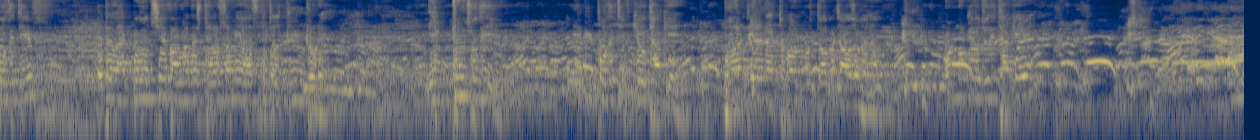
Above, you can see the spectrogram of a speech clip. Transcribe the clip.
পজিটিভ এটা লাগবে হচ্ছে বাংলাদেশ থ্যালাসামিয়া হসপিটাল গ্রিন রোডে। একটু যদি এবি পজিটিভ কেউ থাকে ভলান্টিয়ারের দায়িত্ব পালন করতে হবে, যাওয়া যাবে না। অন্য কেউ যদি থাকে, অন্য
